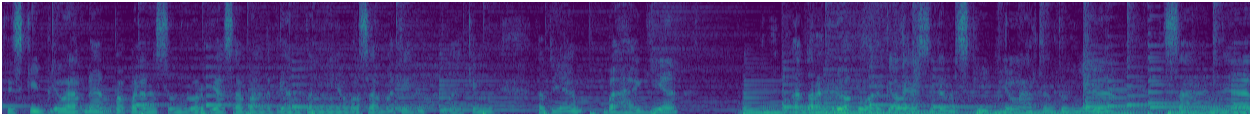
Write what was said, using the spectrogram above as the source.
Rizky Bilar dan Papa Daniel sungguh luar biasa banget gantengnya persahabat ya. Duh, makin tentunya bahagia. Antara kedua keluarga Lesti dan Rizky Bilar tentunya sangat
